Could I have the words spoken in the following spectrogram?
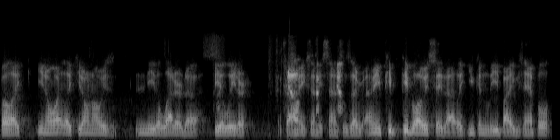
But like, you know what? Like, you don't always need a letter to be a leader, if that makes any sense. Is ever, I mean, people people always say that. Like, you can lead by example,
